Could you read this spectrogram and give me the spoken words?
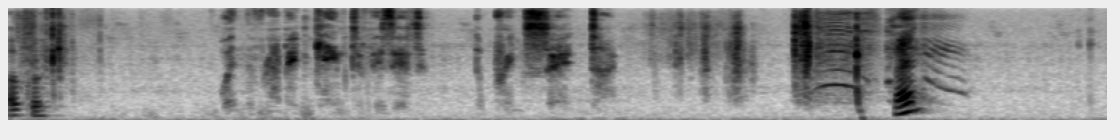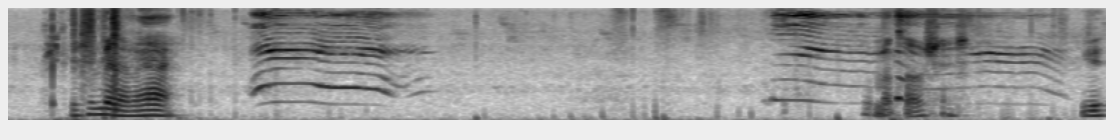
Oku. Prince said, Time Lan. Kesin ben ha. Ama tavşan Yürü.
